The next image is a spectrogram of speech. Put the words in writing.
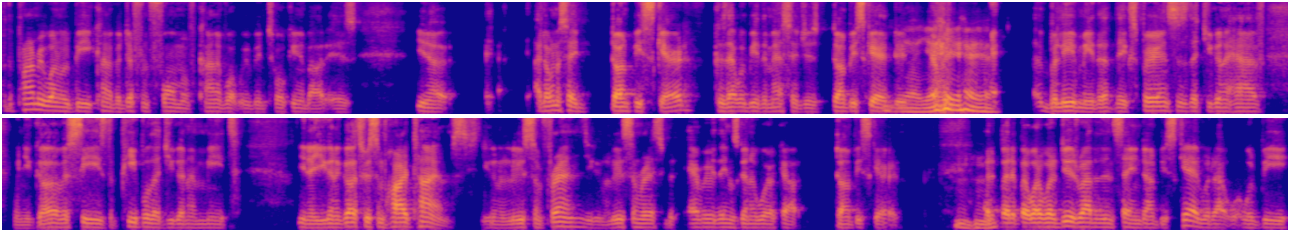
the primary one would be kind of a different form of kind of what we've been talking about is, you know, I don't want to say don't be scared because that would be the message is don't be scared, dude. Yeah, yeah, yeah, yeah. Believe me that the experiences that you're going to have when you go overseas, the people that you're going to meet, you know, you're going to go through some hard times. You're going to lose some friends. You're going to lose some relationships, but everything's going to work out. Don't be scared. Mm-hmm. But, but but what I would do is rather than saying don't be scared, what I, what would be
